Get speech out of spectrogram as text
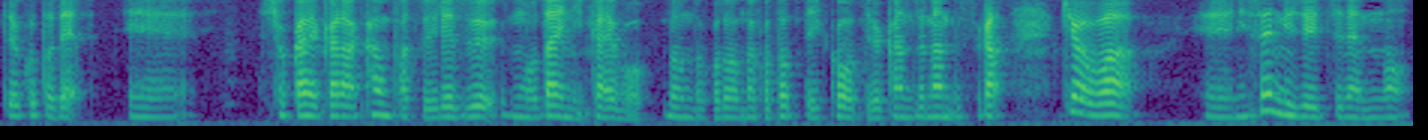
ということで、えー、初回から間髪入れずもう第2回をどんどこどんどこ取っていこうという感じなんですが今日は、えー、2021年の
